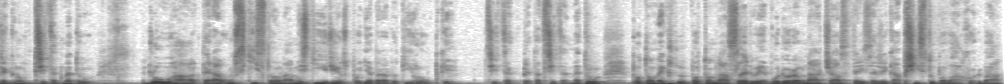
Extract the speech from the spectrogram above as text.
řeknu, 30 metrů dlouhá, která ústí z toho náměstí Jiřího Spoděbra do té hloubky 35 a 30 metrů. Potom, potom následuje vodorovná část, který se říká přístupová chodba,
